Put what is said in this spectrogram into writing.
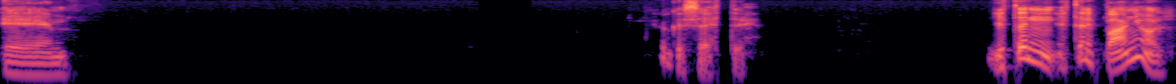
Eh, Creo que es este. Y está en, está en español.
